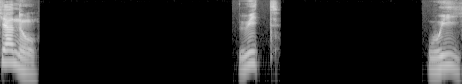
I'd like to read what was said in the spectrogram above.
piano. Huit. Oui.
